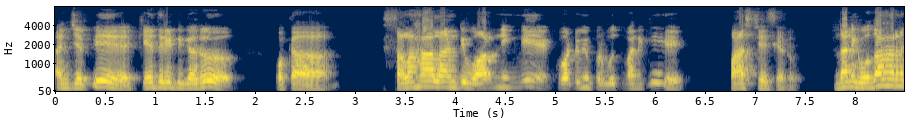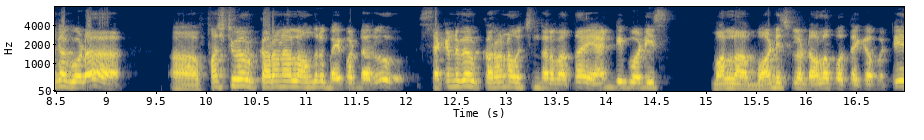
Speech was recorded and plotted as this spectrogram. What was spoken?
అని చెప్పి కేతిరెడ్డి గారు ఒక సలహా లాంటి వార్నింగ్ని కూటమి ప్రభుత్వానికి పాస్ చేశారు. దానికి ఉదాహరణగా కూడా ఫస్ట్ వేవ్ కరోనాలో అందరూ భయపడ్డారు. సెకండ్ వేవ్ కరోనా వచ్చిన తర్వాత యాంటీబాడీస్ వాళ్ళ బాడీస్లో డెవలప్ అవుతాయి కాబట్టి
